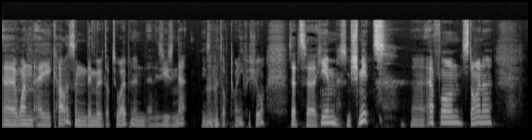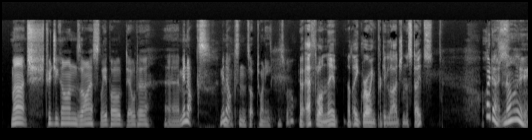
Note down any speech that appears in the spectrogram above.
uh, won a colours and then moved up to open and, and is using that. He's in the Mhm. top 20 for sure. So that's uh, him, some Schmidts, uh, Athlon, Steiner, March, Trijicon, Zeiss, Leupold, Delta, uh, Minox. Minox in the top 20 as well. Now, Athlon, they are they growing pretty large in the states? I don't know. Do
